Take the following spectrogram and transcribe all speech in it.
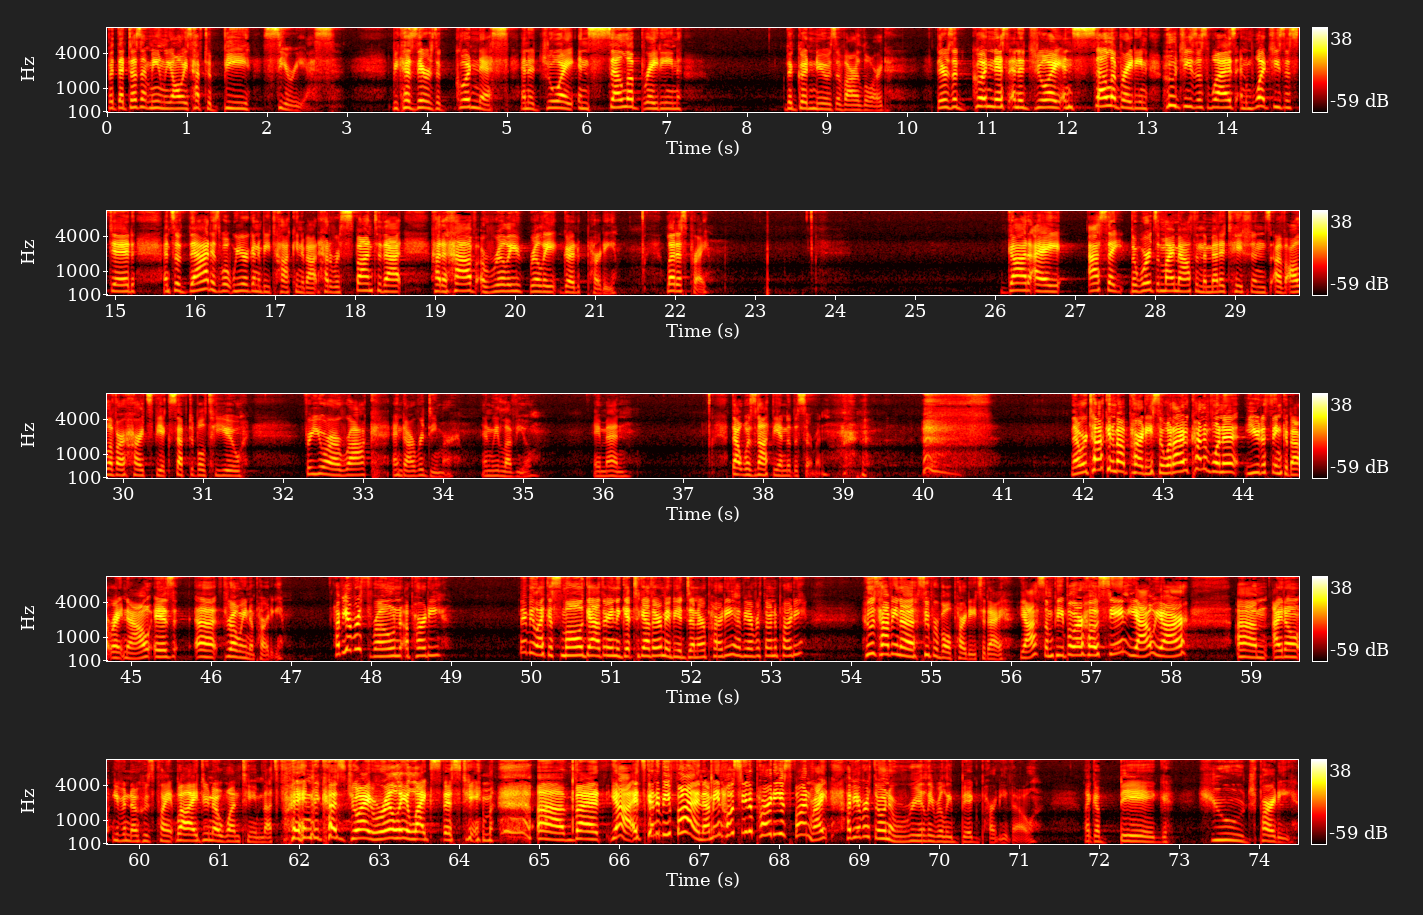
But that doesn't mean we always have to be serious. Because there's a goodness and a joy in celebrating the good news of our Lord. There's a goodness and a joy in celebrating who Jesus was and what Jesus did. And so that is what we are going to be talking about how to respond to that, how to have a really, really good party. Let us pray. God, I ask that the words of my mouth and the meditations of all of our hearts be acceptable to you, for you are our rock and our redeemer, and we love you. Amen. That was not the end of the sermon. now we're talking about parties, so what I kind of want you to think about right now is uh, throwing a party. Have you ever thrown a party? Maybe like a small gathering, a get together, maybe a dinner party. Have you ever thrown a party? Who's having a Super Bowl party today? Yeah, some people are hosting. Yeah, we are. Um, I don't even know who's playing. Well, I do know one team that's playing because Joy really likes this team. Uh, but yeah, it's going to be fun. I mean, hosting a party is fun, right? Have you ever thrown a really, really big party, though? Like a big, huge party?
